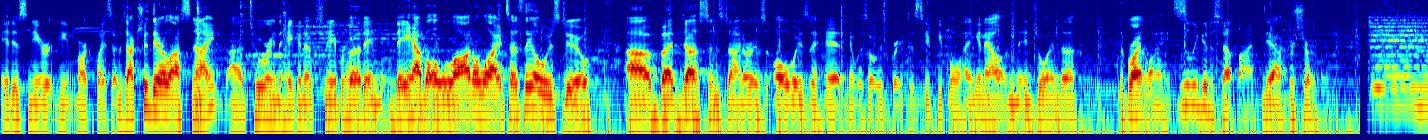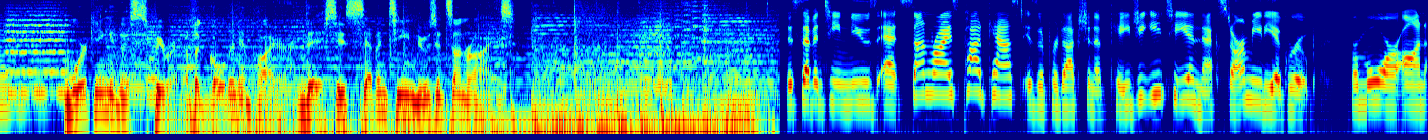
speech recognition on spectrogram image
It is near the marketplace. I was actually there last night uh, touring the Haggin Oaks neighborhood and they have a lot of lights as they always do. Uh, but Dustin's Diner is always a hit and it was always great to see people hanging out and enjoying the, the bright lights. Really good to stop by. Yeah, for sure. Working in the spirit of the Golden Empire, this is 17 News at Sunrise. The 17 News at Sunrise podcast is a production of KGET and Nexstar Media Group. For more on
